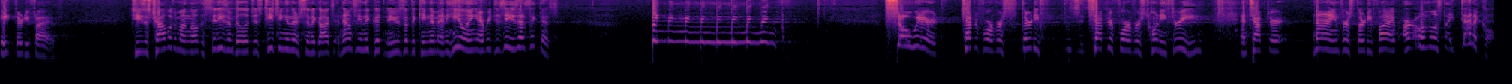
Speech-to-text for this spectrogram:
835. Jesus traveled among all the cities and villages, teaching in their synagogues, announcing the good news of the kingdom and healing every disease and sickness. Bing, bing, bing, bing, bing, bing, bing, bing. So weird. Chapter 4, verse 30, chapter 4, verse 23 and chapter 9, verse 35 are almost identical.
